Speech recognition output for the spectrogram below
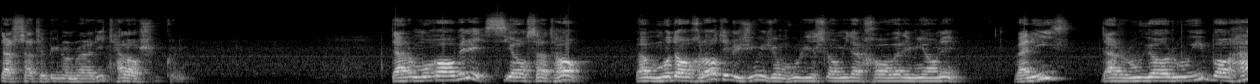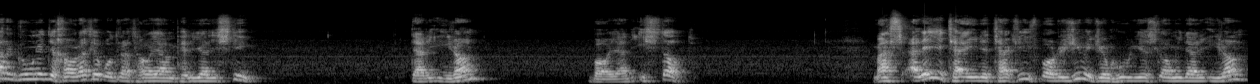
در سطح بین المللی تلاش می‌کنیم. در مقابل سیاست ها و مداخلات رژیم جمهوری اسلامی در خاور میانه و نیز در رویارویی با هر گونه دخالت قدرت های امپریالیستی در ایران باید ایستاد. مسئله تعیین تکلیف با رژیم جمهوری اسلامی در ایران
